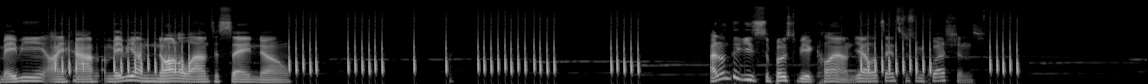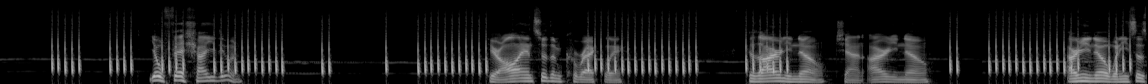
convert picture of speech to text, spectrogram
Maybe I have... Maybe I'm not allowed to say no. I don't think he's supposed to be a clown. Yeah, let's answer some questions. Yo, Fish, how you doing? Here, I'll answer them correctly. Because I already know, chat. I already know. I already know when he says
